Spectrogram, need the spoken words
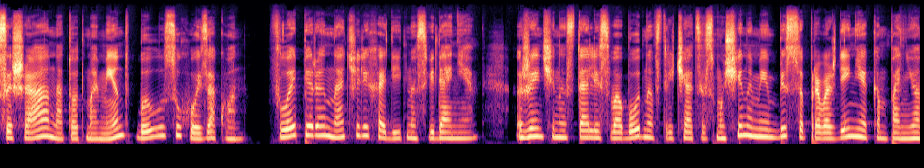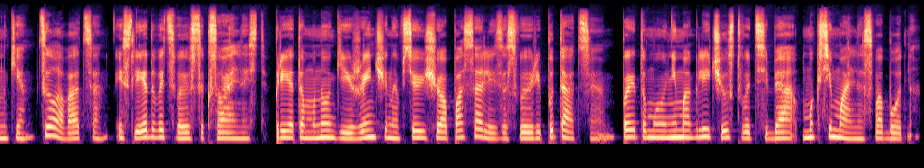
В США на тот момент был сухой закон. Флэперы начали ходить на свидания. Женщины стали свободно встречаться с мужчинами без сопровождения компаньонки, целоваться, исследовать свою сексуальность. При этом многие женщины все еще опасались за свою репутацию, поэтому не могли чувствовать себя максимально свободно.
